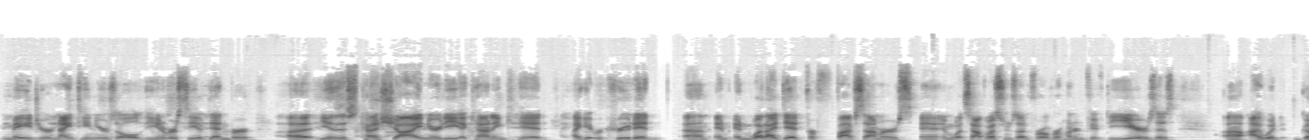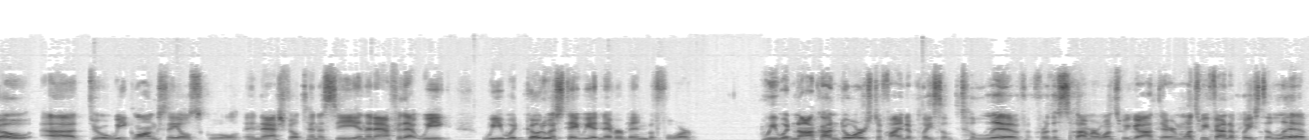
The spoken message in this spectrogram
major, 19 years old, the University of Denver. Uh, you know, this kind of shy, nerdy accounting kid. I get recruited, um, and and what I did for five summers, and, and what Southwestern's done for over 150 years is uh, I would go uh, through a week long sales school in Nashville, Tennessee. And then after that week, we would go to a state we had never been before. We would knock on doors to find a place to live for the summer once we got there. And once we found a place to live,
